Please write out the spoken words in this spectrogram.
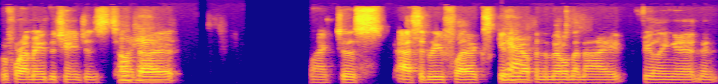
before I made the changes to okay. my diet like just acid reflux, getting yeah. up in the middle of the night, feeling it, and then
